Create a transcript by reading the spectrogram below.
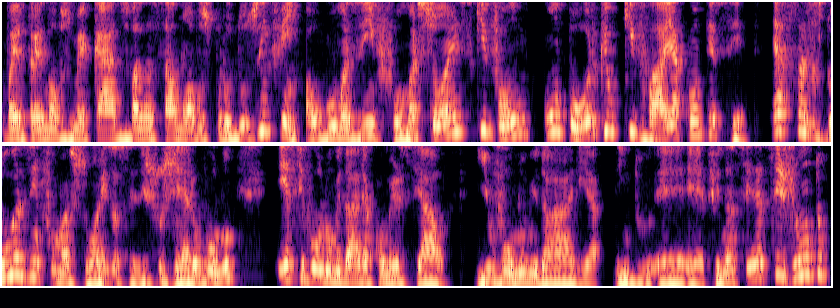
vai entrar em novos mercados, vai lançar novos produtos, enfim, algumas informações que vão compor o que vai acontecer. Essas duas informações, ou seja, isso gera o volume, esse volume da área comercial e o volume da área é, é, financeira se juntam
